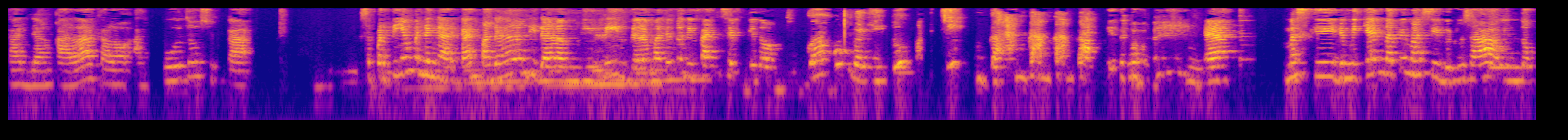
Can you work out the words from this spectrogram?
kadangkala kalau aku tuh suka sepertinya mendengarkan padahal di dalam diri dalam hati tuh defensif gitu. Gak aku nggak gitu? Sih? Enggak enggak enggak enggak gitu. Ya meski demikian tapi masih berusaha untuk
